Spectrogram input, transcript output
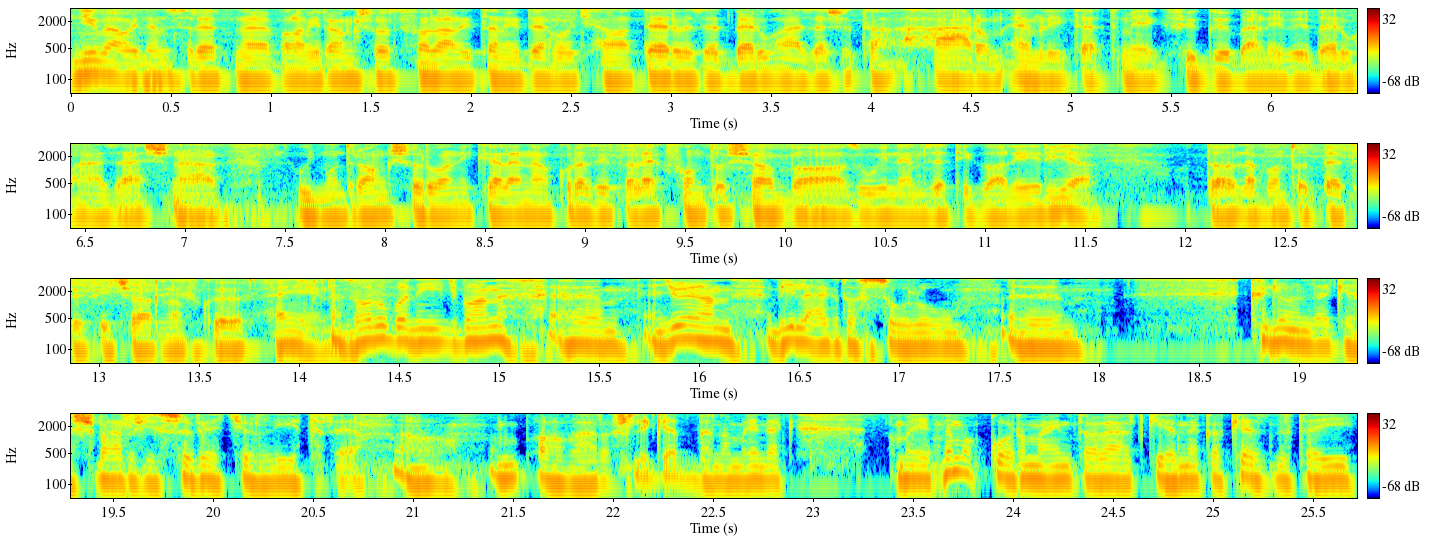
Nyilván, hogy nem szeretne valami rangsort felállítani, de hogyha a tervezett beruházásot a három említett még függőben lévő beruházásnál úgymond rangsorolni kellene, akkor azért a legfontosabb az új Nemzeti Galéria, ott a lebontott Petőfi csarnok helyén? Ez valóban így van. Egy olyan világra szóló különleges városi szövet jön létre a, a Városligetben, amelynek, amelyet nem a kormány talált ki, ennek a kezdetei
